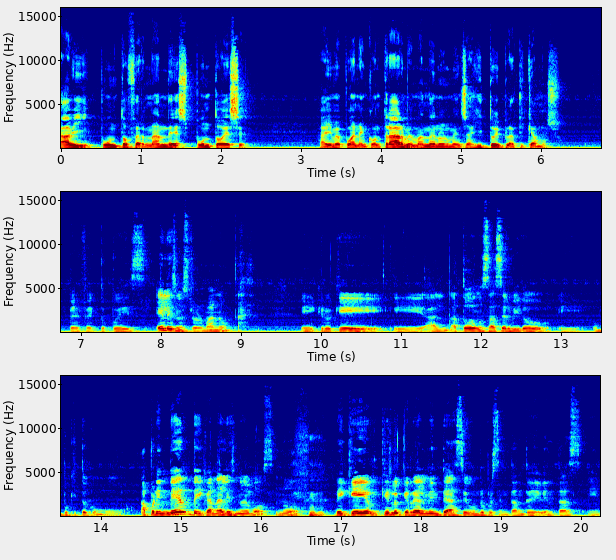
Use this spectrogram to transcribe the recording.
javi.fernández.s. Ahí me pueden encontrar, me mandan un mensajito y platicamos. Perfecto, pues él es nuestro hermano. Eh, creo que eh, a, todos nos ha servido eh, un poquito como aprender de canales nuevos, ¿no? De qué, qué es lo que realmente hace un representante de ventas en,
